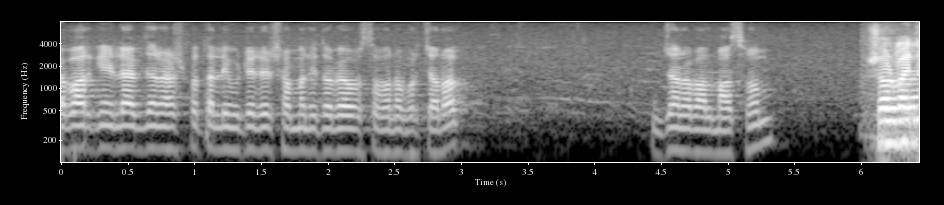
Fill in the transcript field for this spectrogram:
এভারগ্রিন লাইফ জেনারেল হাসপাতাল লিমিটেডের সম্মানিত ব্যবস্থাপনা পরিচালক, জনাব আল মাসুম সম্মানিত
